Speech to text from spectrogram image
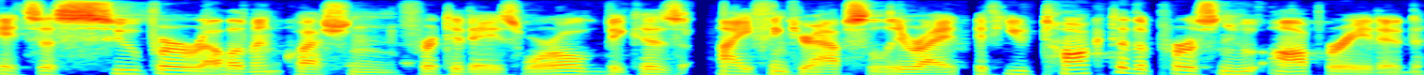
It's a super relevant question for today's world because I think you're absolutely right. If you talk to the person who operated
